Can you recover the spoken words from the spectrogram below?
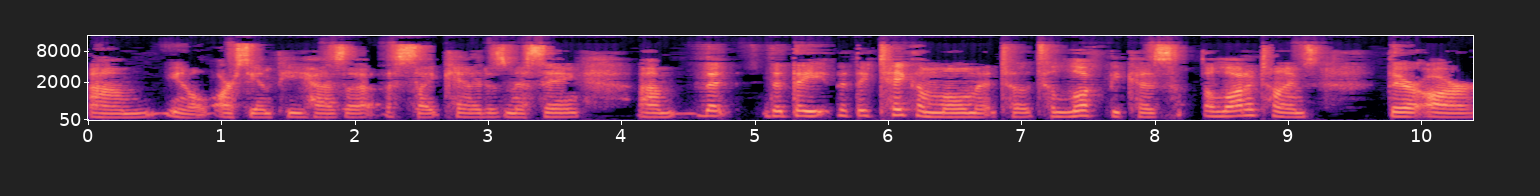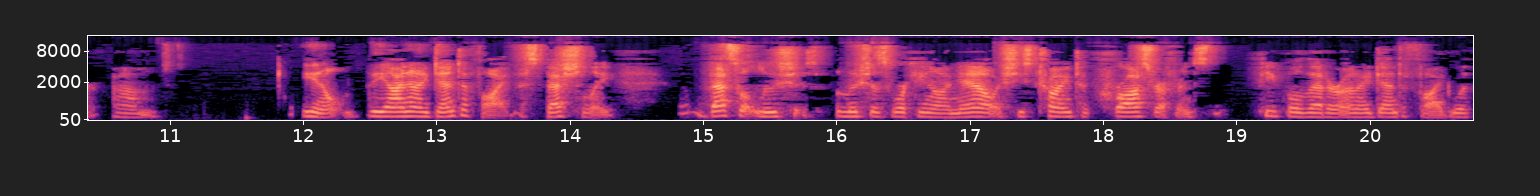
Um, you know, RCMP has a, a site Canada's Missing. Um, that that they that they take a moment to to look because a lot of times there are um, you know the unidentified especially that's what Lucia's Lucia's working on now. Is she's trying to cross-reference people that are unidentified with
